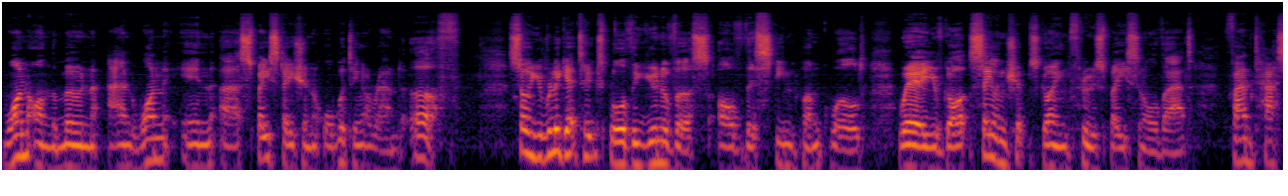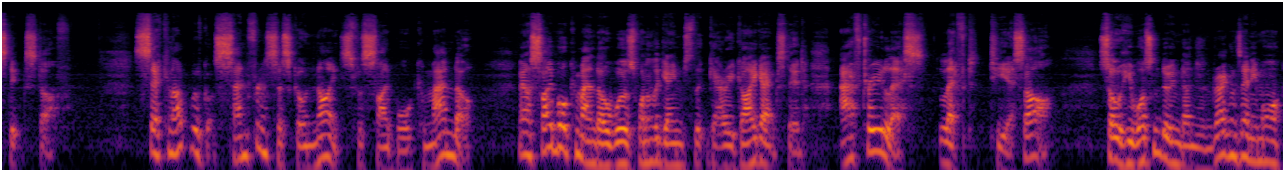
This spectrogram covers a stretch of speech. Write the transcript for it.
one on the Moon, and one in a space station orbiting around Earth. So you really get to explore the universe of this steampunk world, where you've got sailing ships going through space and all that. Fantastic stuff. Second up, we've got San Francisco Nights for Cyborg Commando. Now, Cyborg Commando was one of the games that Gary Gygax did after he left TSR. So he wasn't doing Dungeons Dragons anymore,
